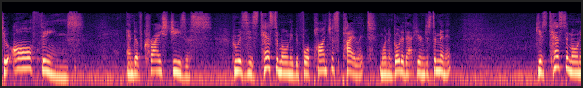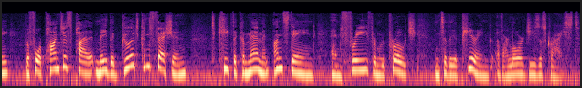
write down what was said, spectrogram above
to all things and of Christ Jesus, who is his testimony before Pontius Pilate. We're going to go to that here in just a minute. Gives testimony before Pontius Pilate made the good confession to keep the commandment unstained and free from reproach until the appearing of our Lord Jesus Christ.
